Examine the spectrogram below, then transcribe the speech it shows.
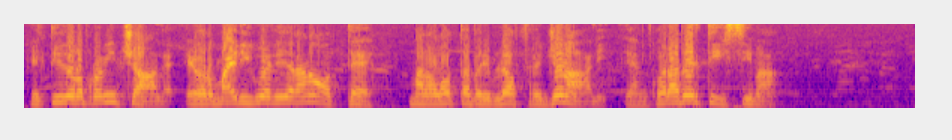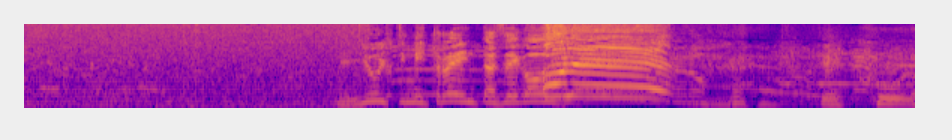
Il titolo provinciale è ormai di quelli della notte, ma la lotta per i playoff regionali è ancora apertissima. Negli ultimi 30 secondi. Olè! Che culo.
